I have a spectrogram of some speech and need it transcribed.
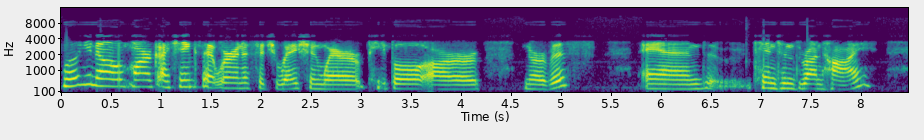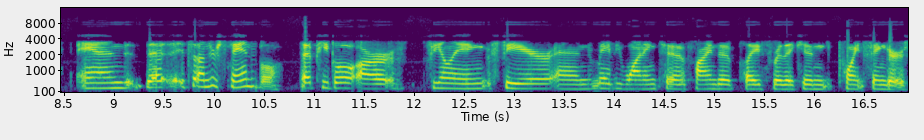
Well, you know, Mark, I think that we're in a situation where people are nervous and tensions run high, and that it's understandable that people are feeling fear and maybe wanting to find a place where they can point fingers.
